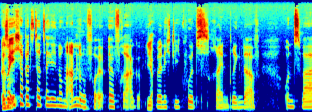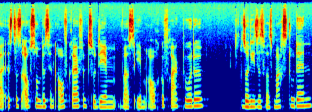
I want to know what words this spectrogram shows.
Also, Aber ich habe jetzt tatsächlich noch eine andere Vol äh, Frage, ja. wenn ich die kurz reinbringen darf. Und zwar ist es auch so ein bisschen aufgreifend zu dem, was eben auch gefragt wurde. So dieses, was machst du denn,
